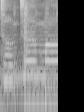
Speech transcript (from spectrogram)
tongue to more.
